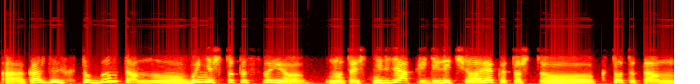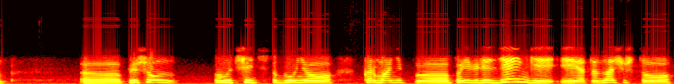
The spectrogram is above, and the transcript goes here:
А каждый, кто был там, ну, вынес что-то свое. Ну, то есть нельзя определить человека то, что кто-то там э, пришел получить, чтобы у него в кармане появились деньги, и это значит, что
